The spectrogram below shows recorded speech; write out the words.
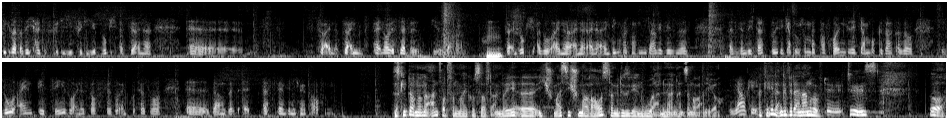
wie gesagt, also ich halte es für die, für die wirklich für eine, äh, für eine, für ein, für ein neues Level diese Sache. Hm. Für ein wirklich, also eine, eine, eine, ein Ding, was noch nie da gewesen ist. Also wenn sich das durch, ich habe auch schon mit ein paar Freunden geredet, die haben auch gesagt, also so ein PC, so eine Software, so ein Prozessor, äh, sagen sie, äh, das werden wir nicht mehr kaufen. Es gibt auch noch eine Antwort von Microsoft, André. Äh, ich schmeiß dich schon mal raus, damit du sie dir in Ruhe anhören kannst im Radio. Ja, okay. Okay, danke für deinen Anruf. Tschüss. Tschüss. So,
